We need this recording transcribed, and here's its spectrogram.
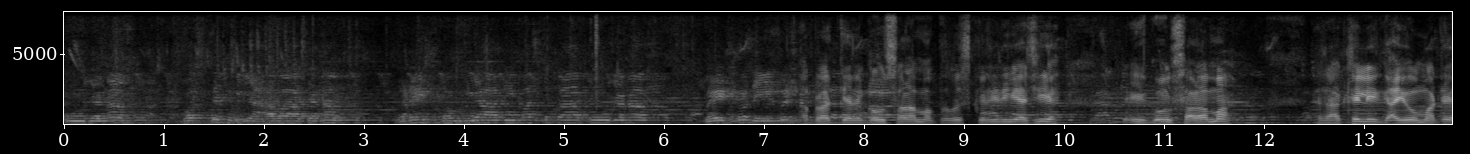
પૂજનમ આપણે અત્યારે ગૌશાળામાં પ્રવેશ કરી રહ્યા છીએ. એ ગૌશાળામાં રાખેલી ગાયો માટે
